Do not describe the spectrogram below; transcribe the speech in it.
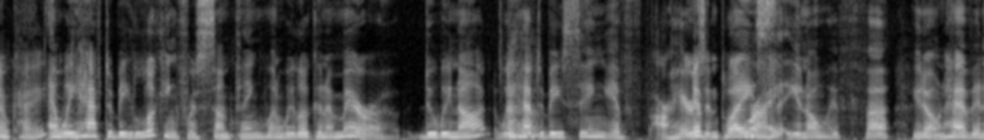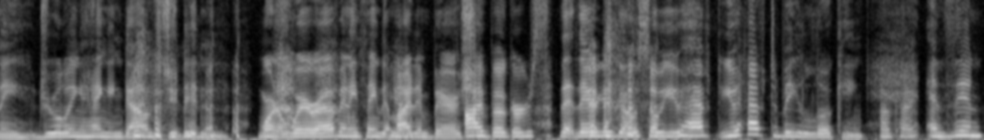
Okay. And we have to be looking for something when we look in a mirror. Do we not? We Uh-huh. have to be seeing if our hair's If- in place. right. You know, if uh, you don't have any drooling hanging down that you didn't weren't aware of, anything that Yeah. might embarrass you. Eye boogers. Th- there you go. so you have you have to be looking. Okay. And then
